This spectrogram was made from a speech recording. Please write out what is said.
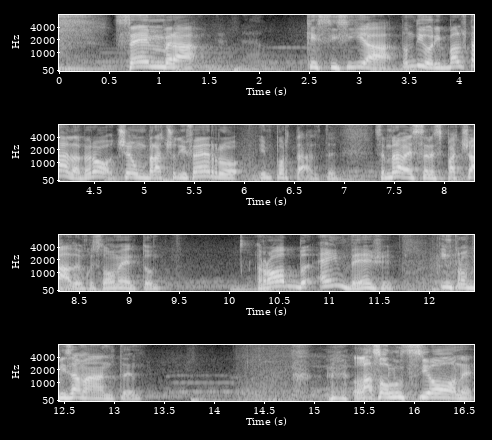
sembra che si sia, non dico ribaltata, però c'è un braccio di ferro importante. Sembrava essere spacciato in questo momento. Rob è invece improvvisamente la soluzione.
